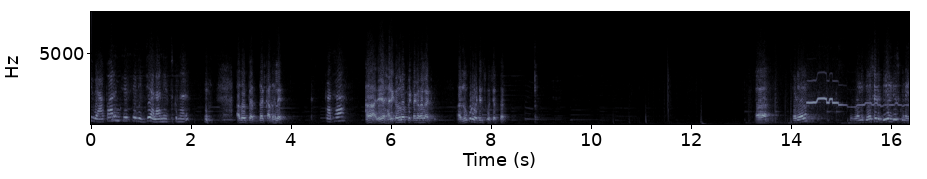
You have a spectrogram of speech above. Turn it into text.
ఈ వ్యాపారం చేసే విద్య ఎలా నేర్చుకున్నారు? అదో పెద్ద కథలే. కథ? అదే హరికథలో పిట్ట కథ లాంటిది. అది నువ్వు కూడా పట్టించుకో చెప్తా. చూడు రెండు దోశలు బియ్యం తీసుకుని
